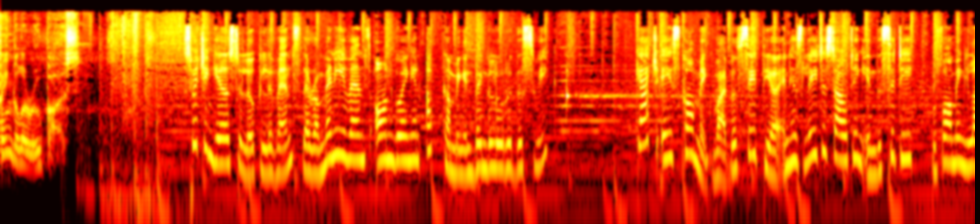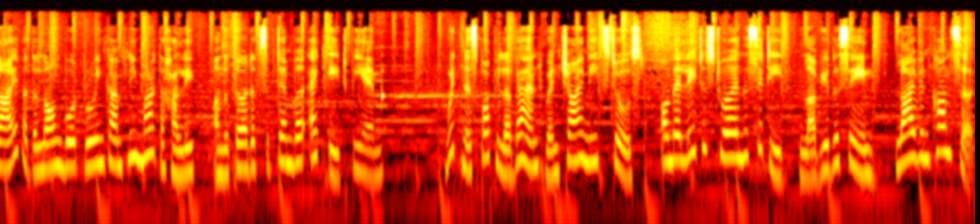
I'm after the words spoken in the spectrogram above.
Bengaluru Buzz. Switching gears to local events, there are many events ongoing and upcoming in Bengaluru this week. Catch Ace comic Vaibhav Sethia in his latest outing in the city, performing live at the Longboat Brewing Company Marathahalli on the 3rd of September at 8 pm. Witness popular band When Chai Meets Toast on their latest tour in the city, Love You the Same, live in concert,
